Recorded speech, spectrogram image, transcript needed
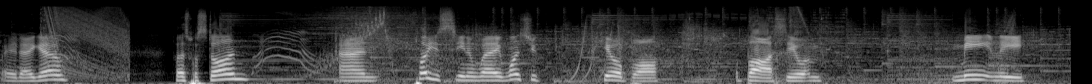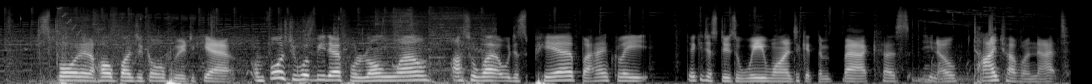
there you go. First boss done. And play your scene away. Once you kill a boss, a boss, you'll immediately spawn in a whole bunch of gold for you to get. Unfortunately, won't be there for a long while. After a while, it will disappear. But thankfully, they can just use a rewind to get them back. Because, you know, time travel and that.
